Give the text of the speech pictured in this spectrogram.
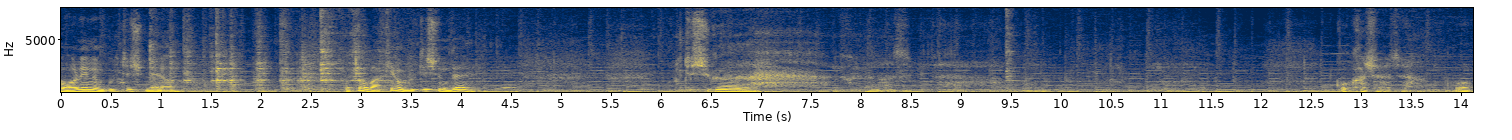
원인은 물티슈네요. 보통 막히면 물티슈인데 물티슈가 걸려 나왔습니다. 꼭 하셔야죠. 꼭.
